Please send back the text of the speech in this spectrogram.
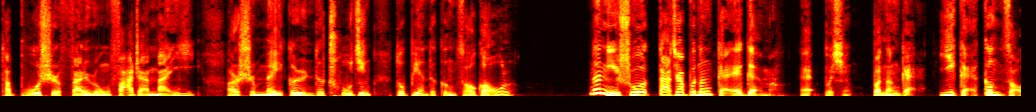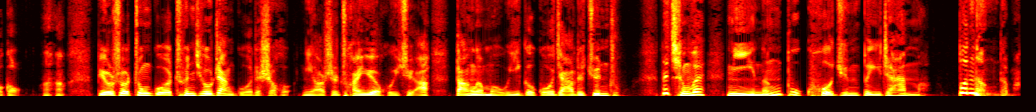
它不是繁荣发展满意，而是每个人的处境都变得更糟糕了。那你说大家不能改改吗？哎，不行，不能改，一改更糟糕啊！比如说中国春秋战国的时候，你要是穿越回去啊，当了某一个国家的君主，那请问你能不扩军备战吗？不能的嘛。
